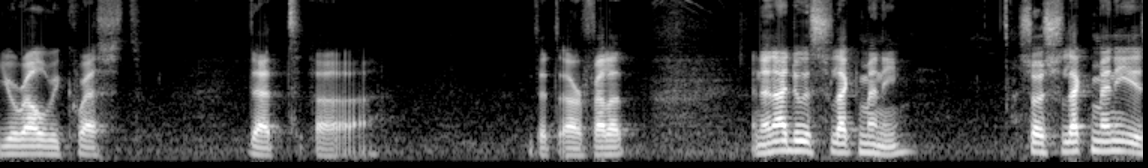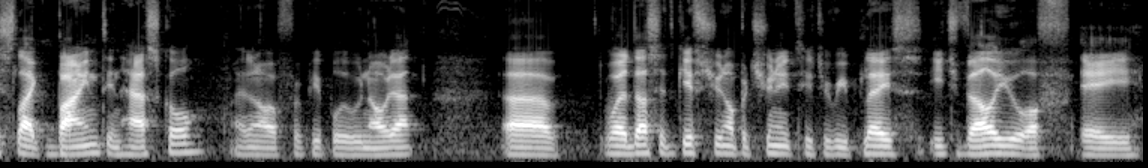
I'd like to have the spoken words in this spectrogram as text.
URL requests that, uh, that are valid. And then I do a select many. So select many is like bind in Haskell. I don't know for people who know that. Uh, what it does, it gives you an opportunity to replace each value of a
